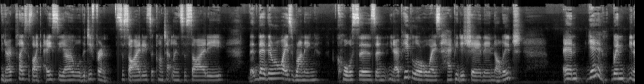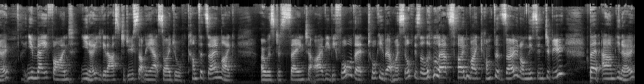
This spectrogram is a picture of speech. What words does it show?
you know, places like ACO or the different societies, the Contact Lens Society. They're, always running courses and, you know, people are always happy to share their knowledge. And yeah, when, you know, you may find, you know, you get asked to do something outside your comfort zone, like I was just saying to Ivy before that talking about myself is a little outside my comfort zone on this interview. But, um, you know,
